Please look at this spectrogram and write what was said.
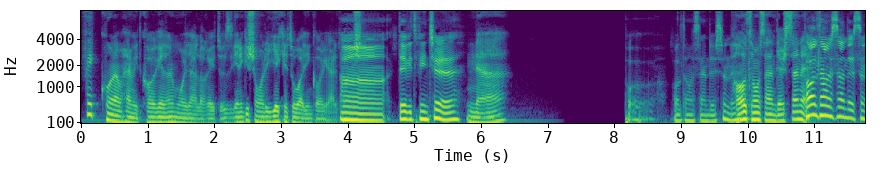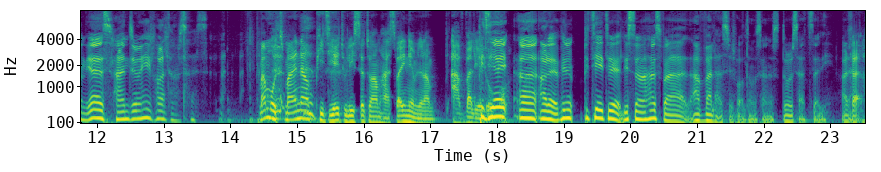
فکر کنم حمید کارگردان مورد علاقه تو یعنی که شماره یک تو باید این کارگردان دیوید فینچر؟ نه. پال تاماس اندرسون پال تاماس اندرسون پال تاماس اندرسون yes پنجمی پال تاماس من مطمئنم PTA تو لیست تو هم هست ولی نمی‌دونم اول یا ای آره PTA تو لیست من هست و اول هستش پال تاماس اندرسون درست حدس زدی. آره. خیلی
